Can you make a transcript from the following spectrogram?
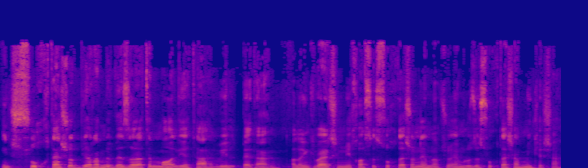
این سوختش رو بیارن به وزارت مالیه تحویل بدن. حالا اینکه برای چی می‌خواست سوختش رو نمی‌دونم چون امروزه سوختش هم می‌کشن.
